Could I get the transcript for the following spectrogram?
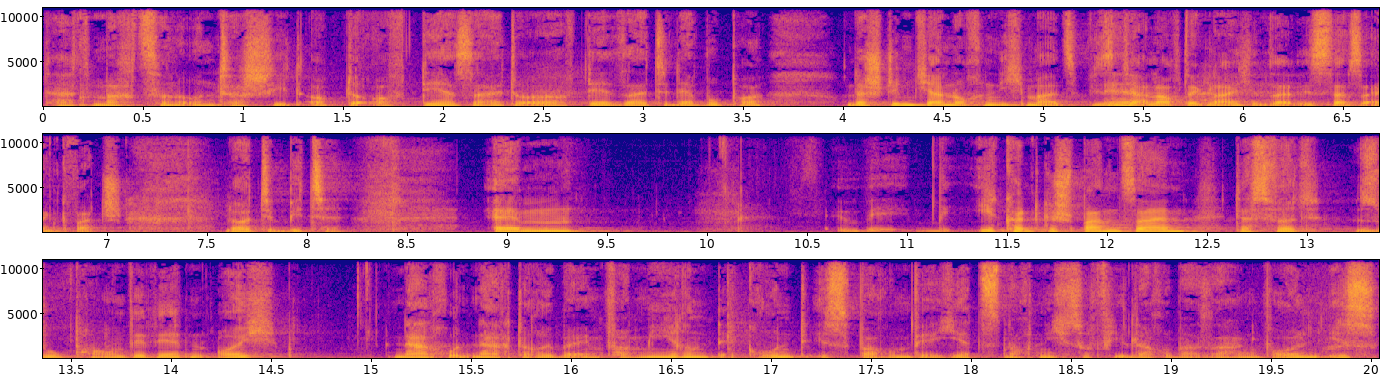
das macht so einen Unterschied, ob du auf der Seite oder auf der Seite der Wupper, und das stimmt ja noch nicht mal, wir sind ja, ja alle auf der gleichen Seite, ist das ein Quatsch. Leute, bitte. Ähm, ihr könnt gespannt sein, das wird super und wir werden euch nach und nach darüber informieren. Der Grund ist, warum wir jetzt noch nicht so viel darüber sagen wollen, ist,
